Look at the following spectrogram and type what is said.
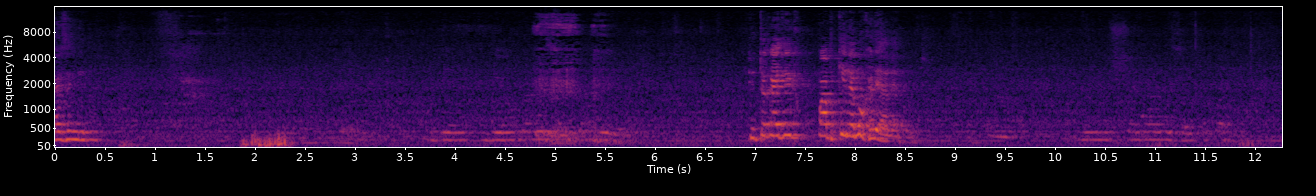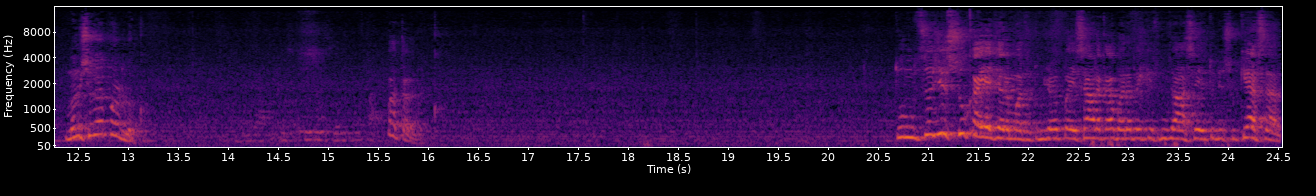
काय सांगितलं? तिथं काहीतरी पाप केल्या खाली आल्या मनुष्यगण परलोक पाताळ लोक. तुमचं जे सुख आहे या जन्माचं तुमच्याकडे पैसा आला बऱ्यापैकी तुमचं असेल तुम्ही सुखी असाल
